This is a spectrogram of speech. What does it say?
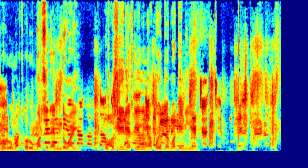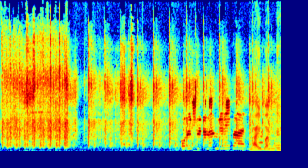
वो रूमर्स को रूमर्स ही रहने दो भाई। उसको सीरियसली लेने का कोई ज़रूरत ही नहीं है। भाई बंदे।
